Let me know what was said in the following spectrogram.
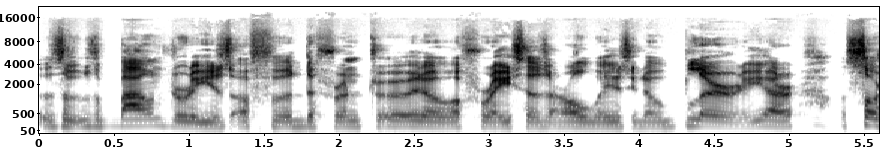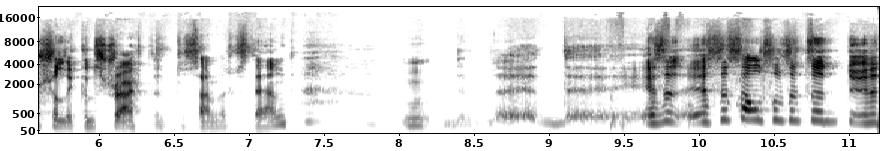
the, the, boundaries of uh, different, uh, you know, of races are always, you know, blurry, are socially constructed to some extent. Mm, is, it, is this also the, the,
